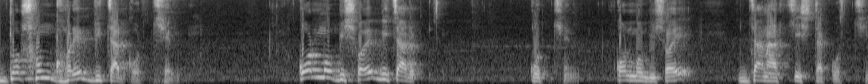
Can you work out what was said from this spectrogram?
দশম ঘরের বিচার করছেন, কর্ম বিষয়ে বিচার করছেন। কর্ম বিষয়ে জানার চেষ্টা করছি।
